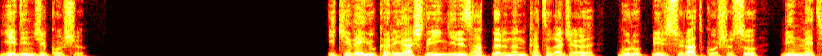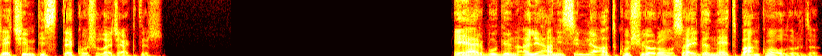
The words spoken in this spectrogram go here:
Yedinci koşu 2 ve yukarı yaşlı İngiliz atlarının katılacağı, grup bir sürat koşusu, 1000 metre çim pistte koşulacaktır. Eğer bugün Alihan isimli at koşuyor olsaydı net banko olurdu.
